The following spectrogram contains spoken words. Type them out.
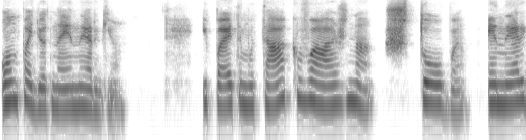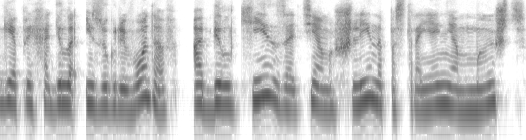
он пойдет на энергию. И поэтому так важно, чтобы энергия приходила из углеводов, а белки затем шли на построение мышц,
